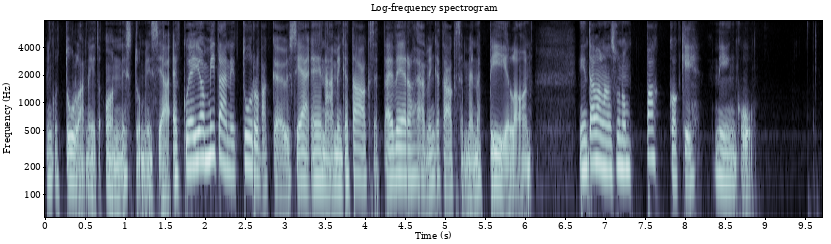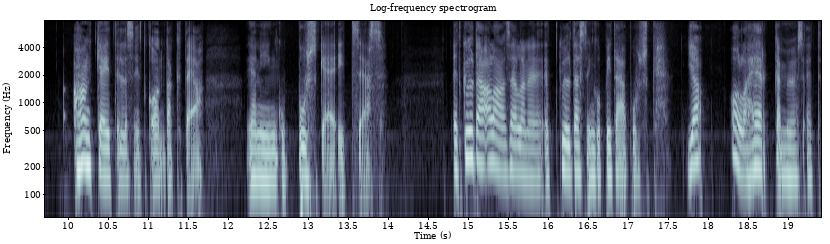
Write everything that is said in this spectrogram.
niin kuin tulla niitä onnistumisia. Et kun ei ole mitään niitä turvaköysiä enää, minkä taakse, tai verhoja, minkä taakse mennä piiloon, niin tavallaan sun on pakkokin niin kuin hankkia itsellesi niitä kontakteja ja niin kuin puskee itseäsi. Että kyllä tämä ala on sellainen, että kyllä tässä niin kuin pitää puskea. Ja olla herkkä myös, että,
